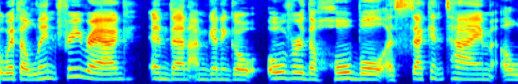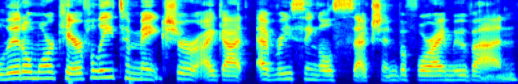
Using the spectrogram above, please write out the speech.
with a lint free rag and then I'm going to go over the whole bowl a second time a little more carefully to make sure I got every single section before I move on.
